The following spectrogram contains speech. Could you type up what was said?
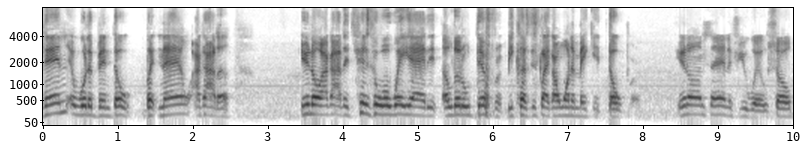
then it would have been dope, but now I gotta you know, I gotta chisel away at it a little different because it's like I want to make it doper. You know what I'm saying, if you will. So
